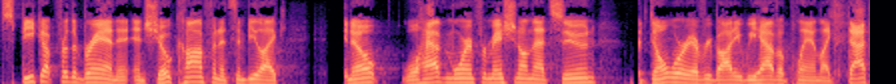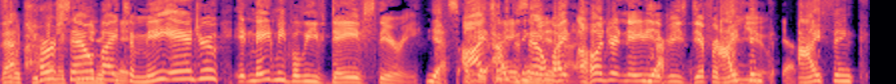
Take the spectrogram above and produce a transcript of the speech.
speak up for the brand and, and show confidence and be like, you know, we'll have more information on that soon. But don't worry, everybody. We have a plan. Like that's That, what you her wanna soundbite to me, Andrew, it made me believe Dave's theory. Yes, I okay, took I the soundbite 180 Yeah. degrees different I from think you. I think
